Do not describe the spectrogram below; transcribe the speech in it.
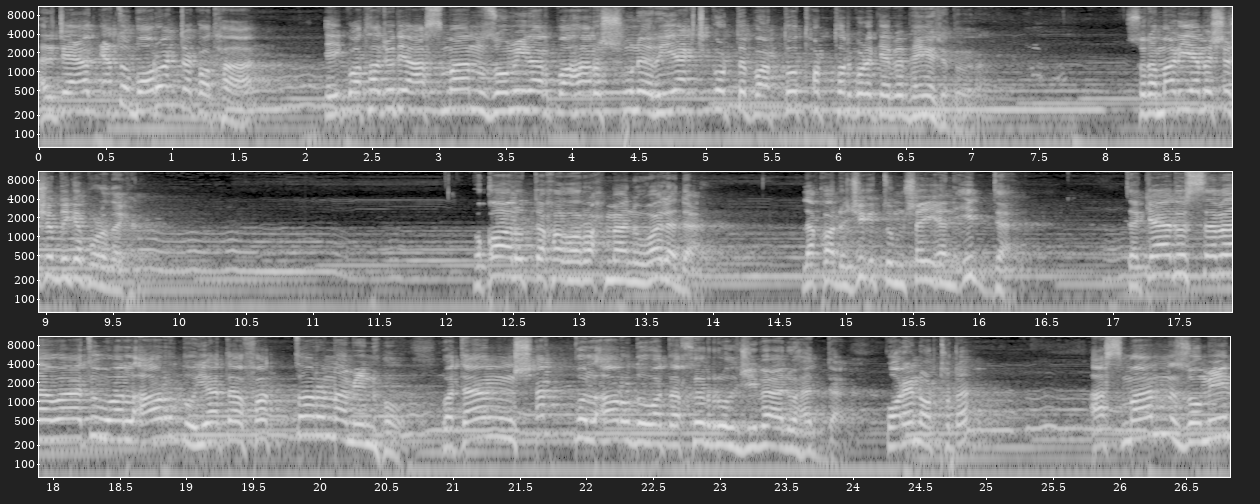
আর এটা এত বড় একটা কথা এই কথা যদি আসমান জমিন আর পাহাড় শুনে রিয়াক্ট করতে পারতো থরথর করে কেঁপে ভেঙে যেত এরা। সুরা মারিয়ামের শেষের দিকে পড়ে দেখেন। وقالوا اتخذ الرحمن ولدا لقد جئتم شيئا إدا تكاد السماوات والأرض يتفطرن منه وتنشق الأرض وتخر الجبال هدا পরেন অর্থটা আসমান জমিন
